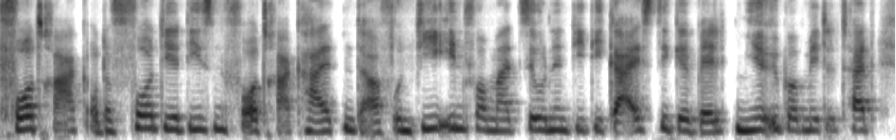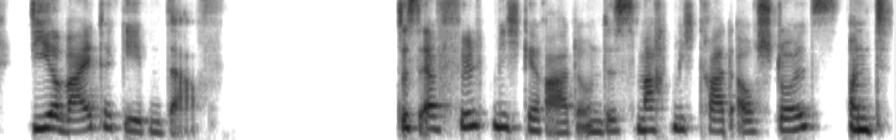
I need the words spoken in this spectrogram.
Vortrag oder vor dir diesen Vortrag halten darf und die Informationen, die die geistige Welt mir übermittelt hat, dir weitergeben darf. Das erfüllt mich gerade und das macht mich gerade auch stolz und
